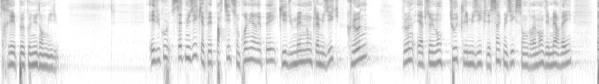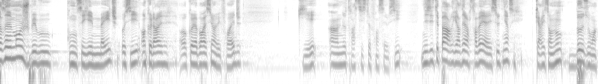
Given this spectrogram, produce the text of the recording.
très peu connu dans le milieu. Et du coup, cette musique a fait partie de son premier EP qui est du même nom que la musique, Clone. Clone et absolument toutes les musiques, les cinq musiques sont vraiment des merveilles. Personnellement, je vais vous conseiller Mage aussi, en, collaboration avec Froedge, qui est un autre artiste français aussi. N'hésitez pas à regarder leur travail et à les soutenir car ils en ont besoin.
